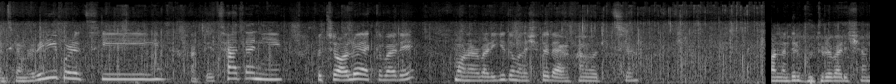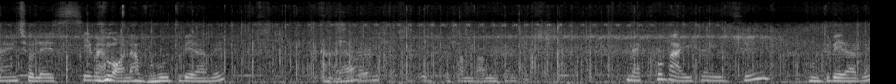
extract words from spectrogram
আজকে আমরা বেরিয়ে পড়েছি, হাতে ছাতা নিয়ে। তো চলো একেবারে মনার বাড়ি গিয়ে তোমাদের সাথে দেখা হচ্ছে। মনাদের ভুতুরে বাড়ির সামনে আমি চলে এসেছি, এবার মনা ভূত বেরাবে। দেখো বাড়িটা এই যে, ভূত বেরাবে।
